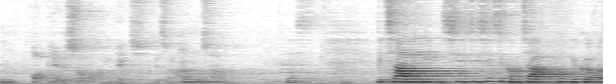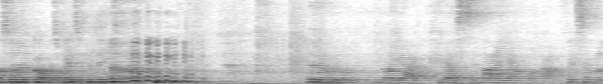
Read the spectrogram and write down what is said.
Mm. Og bliver det så for komplekst, det scenarie Mm. mm. sammen? Yes. Vi tager lige de sidste kommentarer fra publikum, og så kommer vi tilbage til panelet. øhm, når jeg kører scenarier, hvor der for eksempel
